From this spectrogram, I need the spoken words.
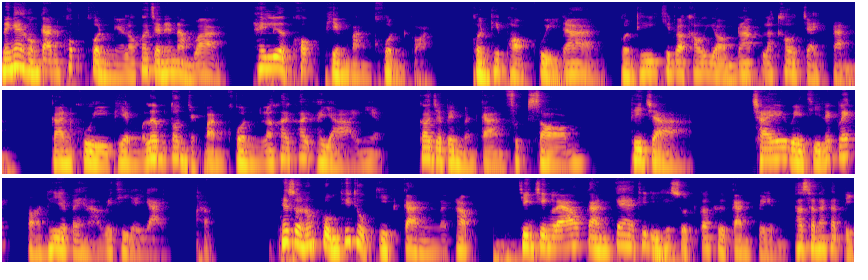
ในแง่ของการคบคนเนี่ยเราก็จะแนะนำว่า ให้เลือกคบเพียงบางคนก่อน คนที่พอคุยได้ คนที่คิดว่าเขายอมรับและเข้าใจกัน การคุยเพียงเริ่มต้นจากบางคนแล้วค่อย ๆ ขยายเนี่ยก็จะเป็นเหมือนการฝึกซ้อม ที่จะใช้เวทีเล็ก ๆ ก่อนที่จะไปหาเวทีใหญ่ ๆ ครับ ในส่วนของกลุ่มที่ถูกกีดกันนะครับ จริง ๆ แล้วการแก้ที่ดีที่สุดก็คือการเปลี่ยนทัศนคติ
